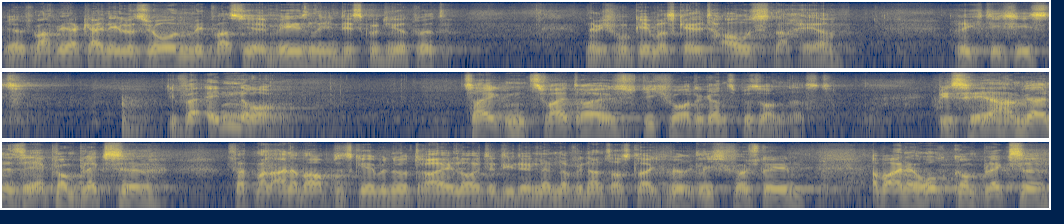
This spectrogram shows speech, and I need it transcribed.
ich mache mir ja keine Illusionen, mit was hier im Wesentlichen diskutiert wird, nämlich wo geben wir das Geld aus nachher. Richtig ist, die Veränderungen zeigen zwei, drei Stichworte ganz besonders. Bisher haben wir eine sehr komplexe es hat einmal einer behauptet, es gäbe nur drei Leute, die den Länderfinanzausgleich wirklich verstehen, aber eine hochkomplexe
